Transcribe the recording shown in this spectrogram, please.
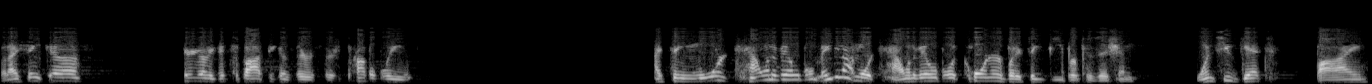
But I think uh, they're in a good spot because there's there's probably I'd say more talent available. Maybe not more talent available at corner, but it's a deeper position. Once you get by,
